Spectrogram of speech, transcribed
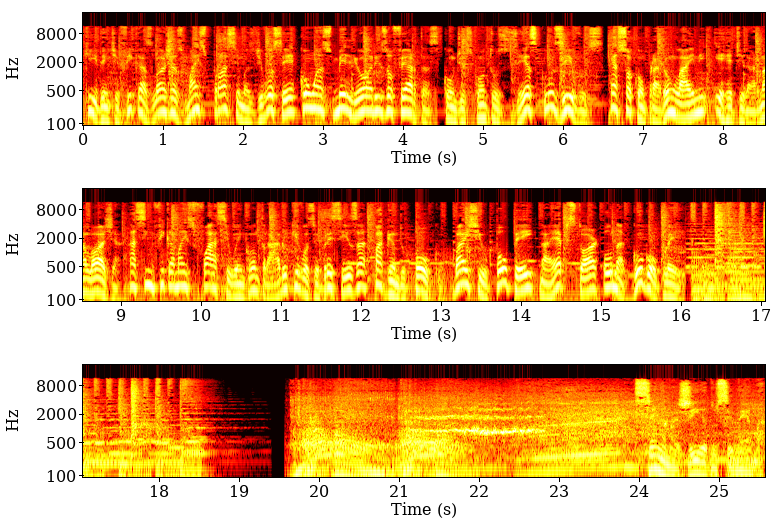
que identifica as lojas mais próximas de você com as melhores ofertas, com descontos exclusivos. É só comprar online e retirar na loja. Assim fica mais fácil encontrar o que você precisa pagando pouco. Baixe o Poupei na App Store ou na Google Play. Sem a magia do cinema,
